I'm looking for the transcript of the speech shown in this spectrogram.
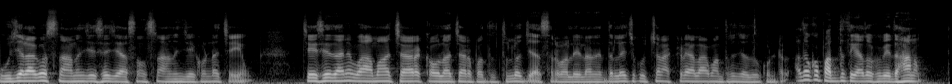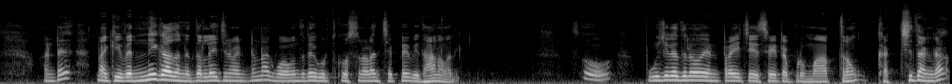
పూజలాగో స్నానం చేసే చేస్తాం. స్నానం చేయకుండా చేయం. చేసేదాన్ని వామాచార కౌలాచార పద్ధతుల్లో చేస్తారు. వాళ్ళు ఇలా నిద్రలేచి కూర్చొని అక్కడే అలా మంత్రం చదువుకుంటారు. అదొక పద్ధతి అదొక విధానం. అంటే నాకు ఇవన్నీ కాదు. నిద్రలేచిన వెంటనే నాకు భగవంతుడే గుర్తుకొస్తున్నాడు అని చెప్పే విధానం అది. సో పూజ గదిలో ఎంటర్ చేసేటప్పుడు మాత్రం ఖచ్చితంగా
